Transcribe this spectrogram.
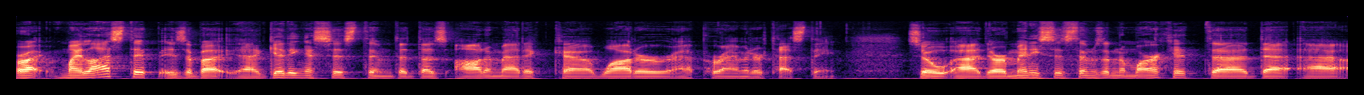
All right, my last tip is about uh, getting a system that does automatic uh, water uh, parameter testing. So uh, there are many systems on the market uh, that uh,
